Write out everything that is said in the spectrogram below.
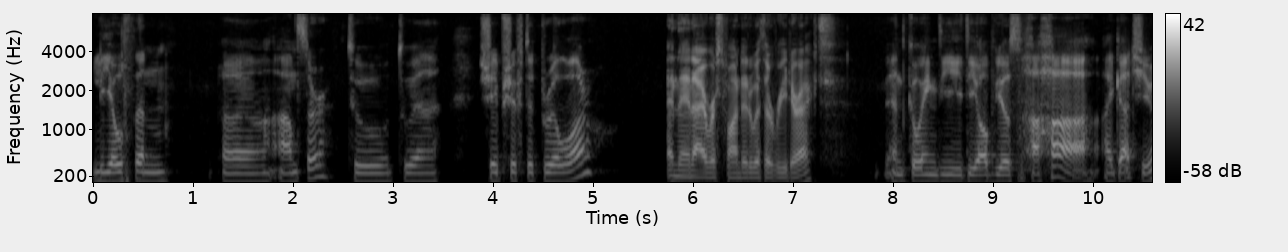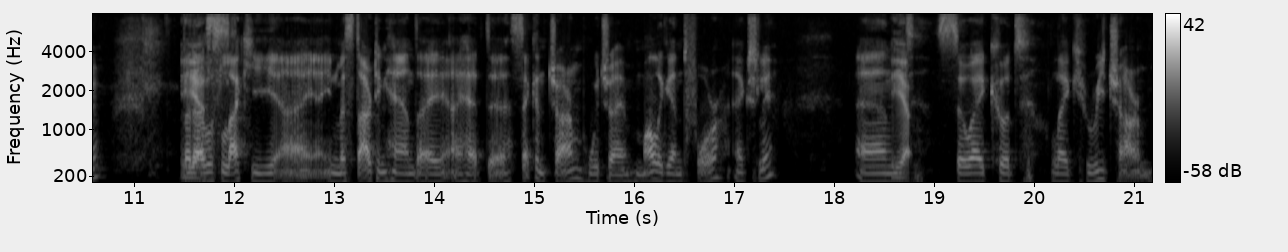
Liothan uh, answer to to a shapeshifted Brilvar, And then I responded with a redirect. And going the the obvious, haha, I got you. But I was lucky. I, in my starting hand, I, I had the second charm, which I mulliganed for actually, and Yeah. so I could like recharm.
